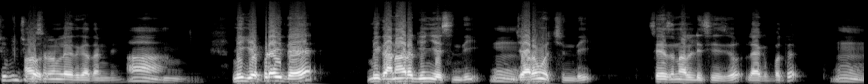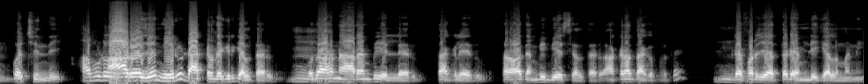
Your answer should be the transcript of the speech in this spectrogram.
చూపించుకోరు అవసరం లేదు కదండి. మీకు ఎప్పుడైతే మీకు అనారోగ్యం చేసింది. జ్వరం వచ్చింది సీజనల్ డిసీజ్ లేకపోతే. వచ్చింది అప్పుడు ఆ రోజే మీరు డాక్టర్ దగ్గరికి వెళ్తారు. ఉదాహరణ ఆర్ఎంపీ వెళ్ళారు తగ్గలేదు తర్వాత ఎంబీబీఎస్ వెళ్తారు అక్కడ తగ్గకపోతే ఉం. రెఫర్ చేస్తాడు ఎండీకి వెళ్ళమని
